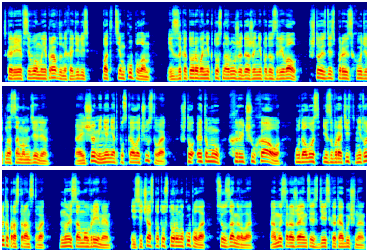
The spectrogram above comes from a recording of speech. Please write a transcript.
Скорее всего, мы и правда находились под тем куполом, из-за которого никто снаружи даже не подозревал, что здесь происходит на самом деле. А еще меня не отпускало чувство, что этому хрычу Хао удалось извратить не только пространство, но и само время. И сейчас по ту сторону купола все замерло, а мы сражаемся здесь, как обычно.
